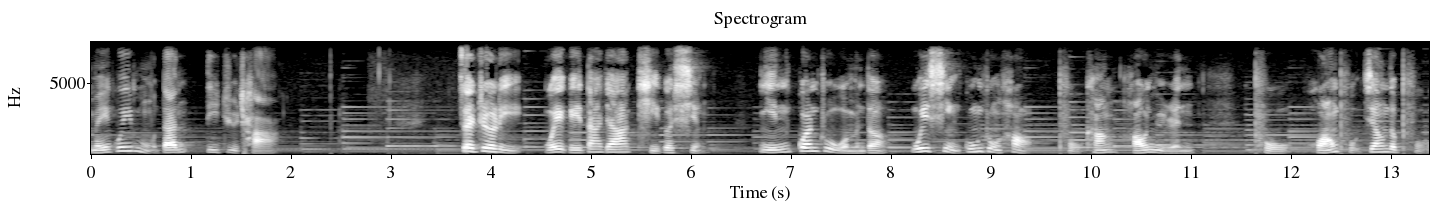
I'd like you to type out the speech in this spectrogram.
玫瑰牡丹低聚茶。在这里，我也给大家提个醒：您关注我们的微信公众号“普康好女人”，普黄浦江的普。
